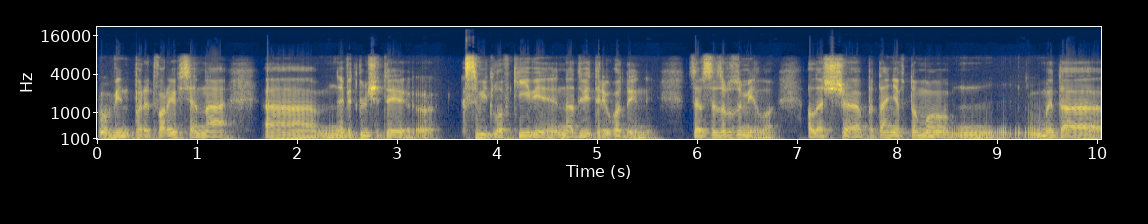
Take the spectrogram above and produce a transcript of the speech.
ну, він перетворився на а, відключити. Світло в Києві на 2-3 години. Це все зрозуміло. Але ж е, питання в тому, ми та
